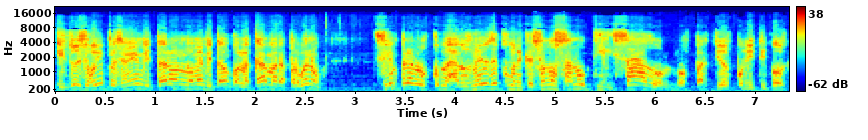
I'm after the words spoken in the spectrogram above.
Y tú dices, oye, pues se me invitaron, no me invitaron con la cámara, pero bueno, siempre a los, a los medios de comunicación nos han utilizado los partidos políticos,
